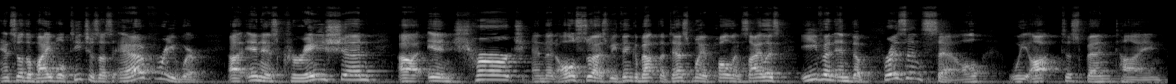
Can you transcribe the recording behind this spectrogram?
And so the Bible teaches us everywhere uh, in his creation, uh, in church, and then also as we think about the testimony of Paul and Silas, even in the prison cell, we ought to spend time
